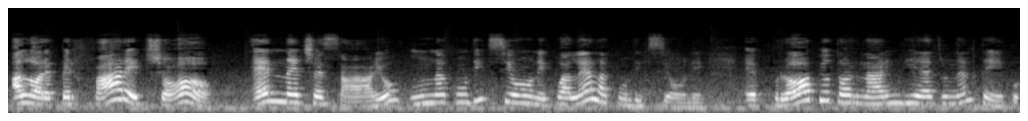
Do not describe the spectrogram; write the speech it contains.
Allora, per fare ciò è necessario una condizione. Qual è la condizione? È proprio tornare indietro nel tempo.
